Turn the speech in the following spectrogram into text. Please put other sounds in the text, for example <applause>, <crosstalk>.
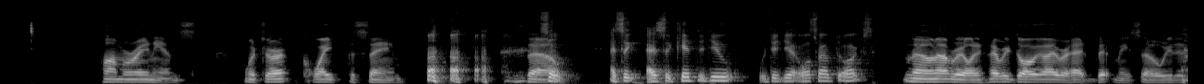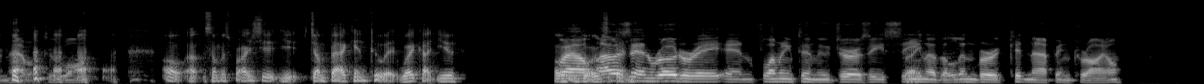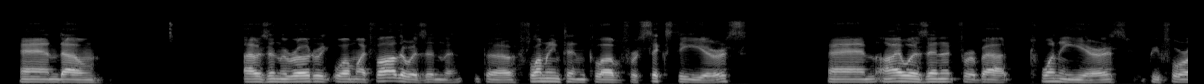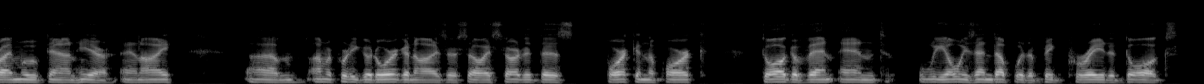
Pomeranians, which aren't quite the same. <laughs> so, so as a as a kid, did you did you also have dogs? No, not really. Every dog I ever had bit me, so we didn't have them too long. <laughs> oh, uh, so I'm surprised you, you jumped back into it. What got you? Well, I was again? in Rotary in Flemington, New Jersey, scene right. of the Lindbergh kidnapping trial, and um, I was in the Rotary. Well, my father was in the the Flemington Club for 60 years, and I was in it for about 20 years before I moved down here. And I, um, I'm a pretty good organizer, so I started this Bark in the Park dog event, and we always end up with a big parade of dogs.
